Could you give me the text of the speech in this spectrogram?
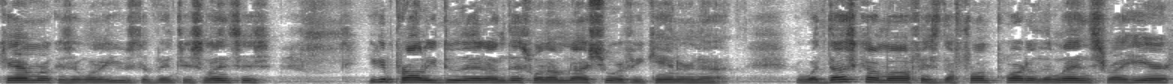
camera because I want to use the vintage lenses. You can probably do that on this one. I'm not sure if you can or not. What does come off is the front part of the lens right here.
